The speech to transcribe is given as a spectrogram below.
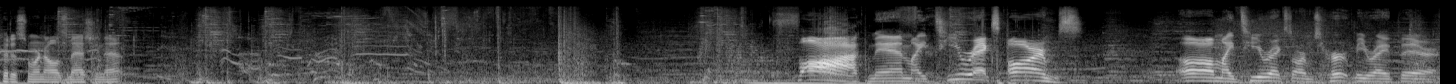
Could have sworn I was mashing that. Fuck, man, my T-Rex arms. Oh, my T-Rex arms hurt me right there.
